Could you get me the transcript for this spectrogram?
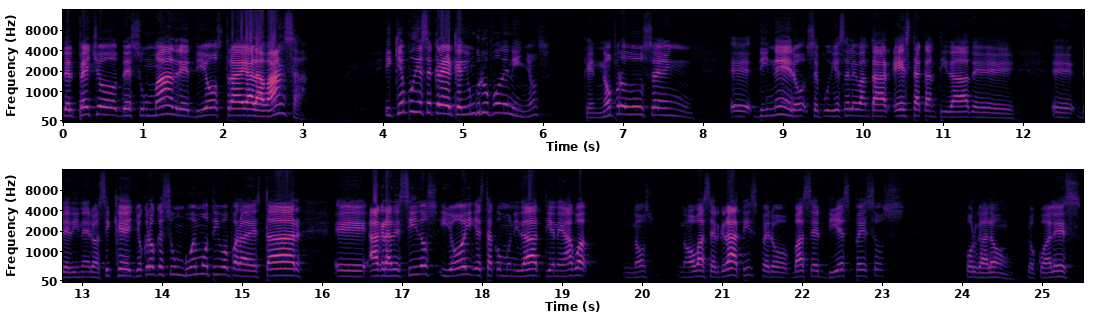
del pecho de su madre, Dios trae alabanza. ¿Y quién pudiese creer que de un grupo de niños que no producen eh, dinero se pudiese levantar esta cantidad de, eh, de, dinero. Así que yo creo que es un buen motivo para estar eh, agradecidos y hoy esta comunidad tiene agua, no, no va a ser gratis, pero va a ser 10 pesos por galón, lo cual es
